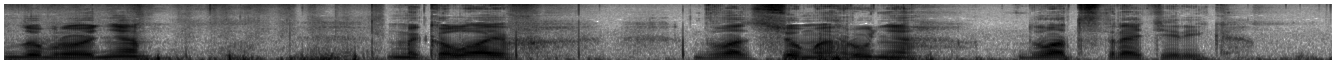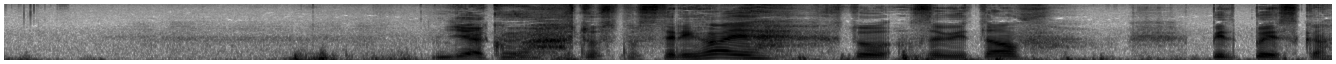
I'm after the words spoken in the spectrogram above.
Доброго дня. Миколаїв, 27 грудня 23 рік. Дякую, хто спостерігає, хто завітав. Підписка,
